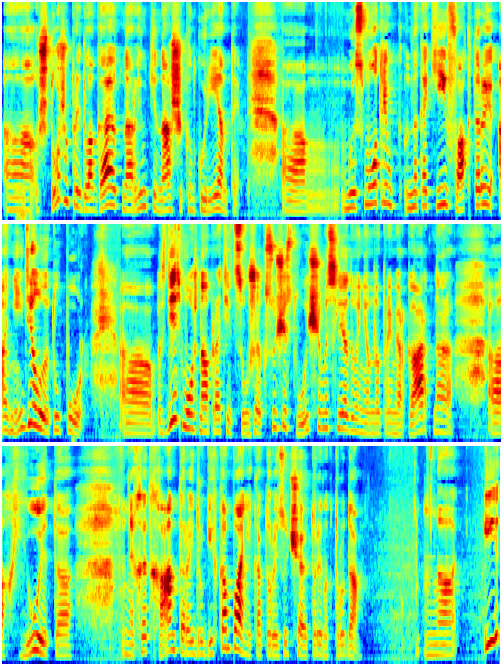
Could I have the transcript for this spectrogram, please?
а, что же предлагают на рынке наши конкуренты. А, мы смотрим, на какие факторы они делают упор. А, здесь можно обратиться уже к существующим исследованиям, например, Гартнера, Хьюита, Хедхантера и других компаний, которые изучают рынок труда. И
